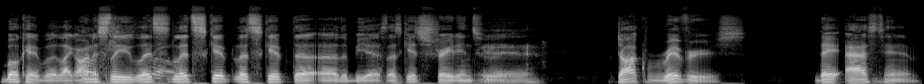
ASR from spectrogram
But okay, but like honestly, let's let's skip let's skip the uh, the BS. Let's get straight into it. Doc Rivers, They asked him,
